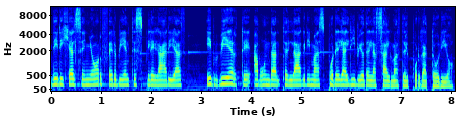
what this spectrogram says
dirige al Señor fervientes plegarias y vierte abundantes lágrimas por el alivio de las almas del purgatorio.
